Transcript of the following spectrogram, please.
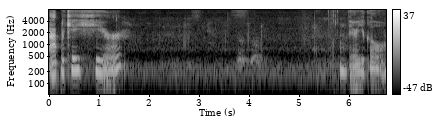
applique here there you go.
